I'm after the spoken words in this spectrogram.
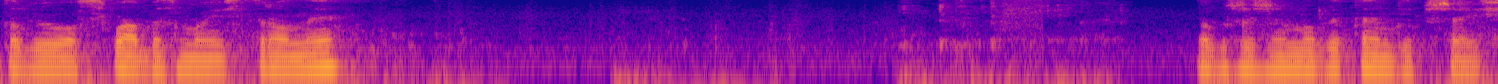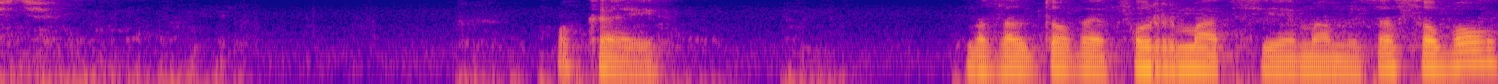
to było słabe z mojej strony. Dobrze, że mogę tędy przejść. Okej. Bazaltowe formacje mamy za sobą.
